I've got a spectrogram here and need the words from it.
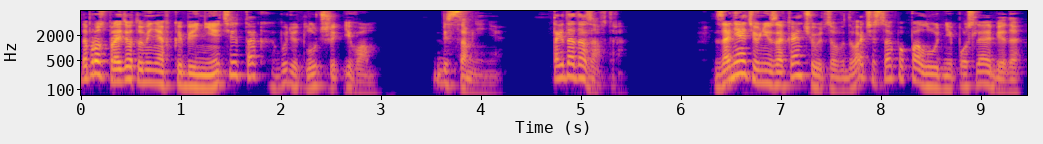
Допрос пройдет у меня в кабинете, так будет лучше и вам. Без сомнения. Тогда до завтра. Занятия у них заканчиваются в два часа пополудни после обеда.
